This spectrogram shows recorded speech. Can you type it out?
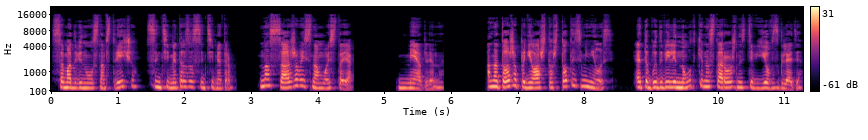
Сама двинулась навстречу, сантиметр за сантиметром, насаживаясь на мой стояк. Медленно. Она тоже поняла, что что-то изменилось это выдавили нотки настороженности в ее взгляде.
